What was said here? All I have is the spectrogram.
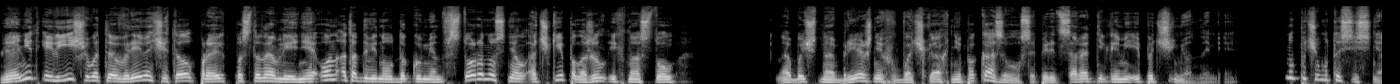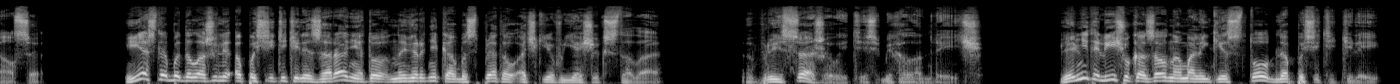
Леонид Ильич в это время читал проект постановления. Он отодвинул документ в сторону, снял очки, положил их на стол. Обычно Брежнев в очках не показывался перед соратниками и подчиненными. Ну, почему-то стеснялся. Если бы доложили о посетителе заранее, то наверняка бы спрятал очки в ящик стола. «Присаживайтесь, Михаил Андреевич». Леонид Ильич указал на маленький стол для посетителей.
